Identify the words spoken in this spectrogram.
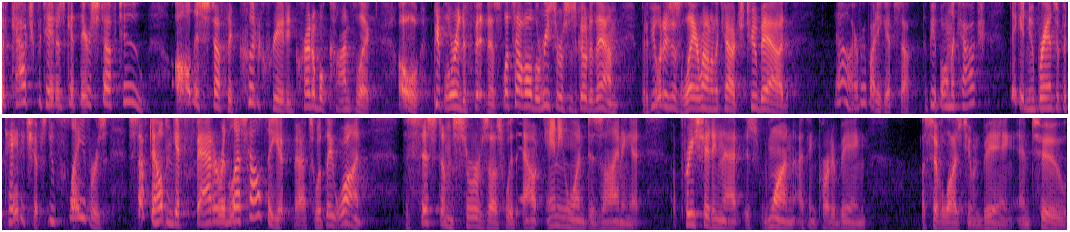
But couch potatoes get their stuff too. All this stuff that could create incredible conflict. Oh, people are into fitness. Let's have all the resources go to them. But if you want to just lay around on the couch, too bad. No, everybody gets stuff. The people on the couch, they get new brands of potato chips, new flavors, stuff to help them get fatter and less healthy if that's what they want. The system serves us without anyone designing it. Appreciating that is one, I think, part of being a civilized human being, and two,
